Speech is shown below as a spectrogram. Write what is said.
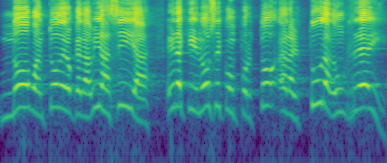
no aguantó de lo que David hacía era que no se comportó a la altura de un rey.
